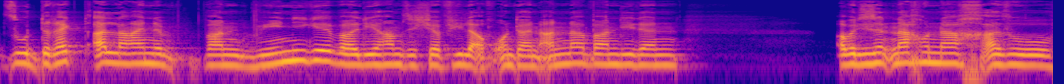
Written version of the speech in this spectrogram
So direkt alleine waren wenige, weil die haben sich ja viele auch untereinander waren die dann, aber die sind nach und nach also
